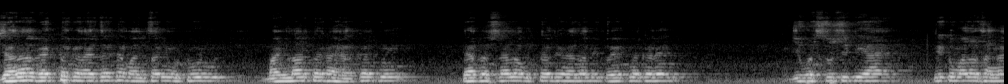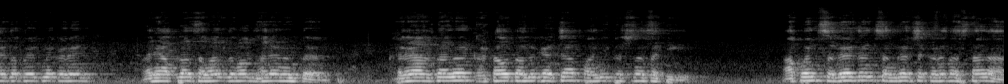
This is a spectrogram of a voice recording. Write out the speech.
ज्याला व्यक्त करायचा आहे त्या माणसांनी उठून मांडला तर काही हरकत नाही. त्या प्रश्नाला उत्तर देण्याचा मी प्रयत्न करेन. जी वस्तुस्थिती आहे ती तुम्हाला सांगायचा प्रयत्न करेन. आणि आपला सवाल जबाब झाल्यानंतर खऱ्या अर्थानं खटाव तालुक्याच्या पाणी प्रश्नासाठी आपण सगळेजण संघर्ष करत असताना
